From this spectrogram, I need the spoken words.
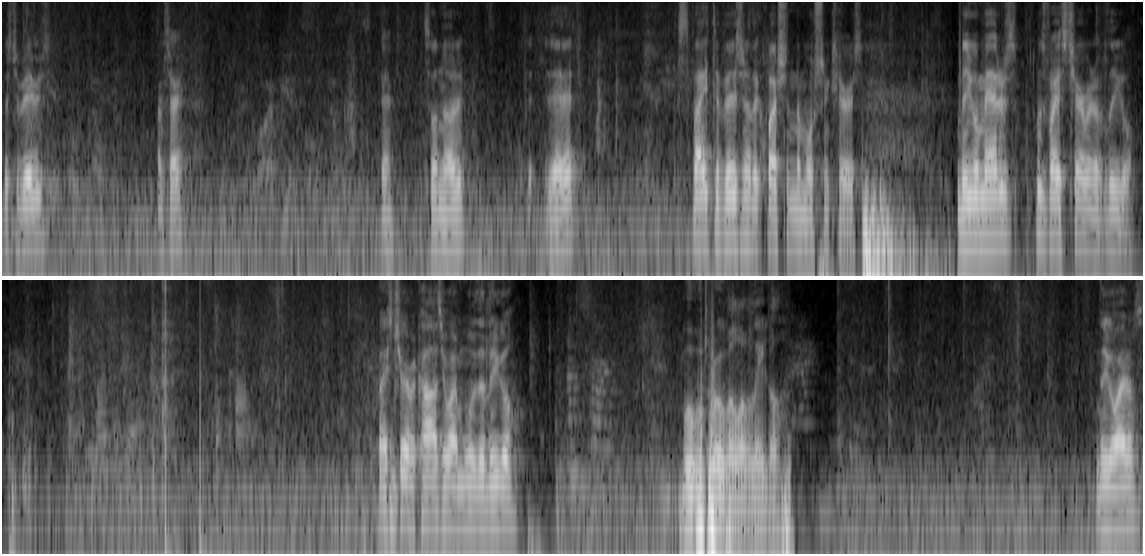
Mr. Davies? I'm sorry? Okay, so noted. Is that it? Despite division of the question, the motion carries. Legal matters? Who's Vice Chairman of Legal? Vice Chairman Collins, you want to move the legal? Move approval of legal. Legal items?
